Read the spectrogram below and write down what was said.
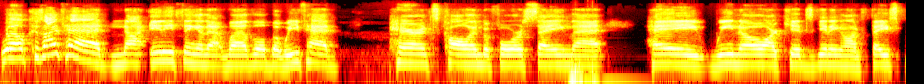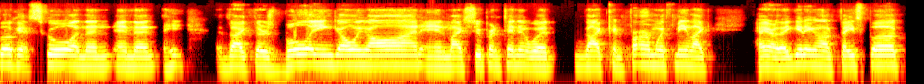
well, because I've had not anything of that level, but we've had parents call in before saying that, hey, we know our kids getting on Facebook at school, and then and then he like there's bullying going on, and my superintendent would like confirm with me, like, hey, are they getting on Facebook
